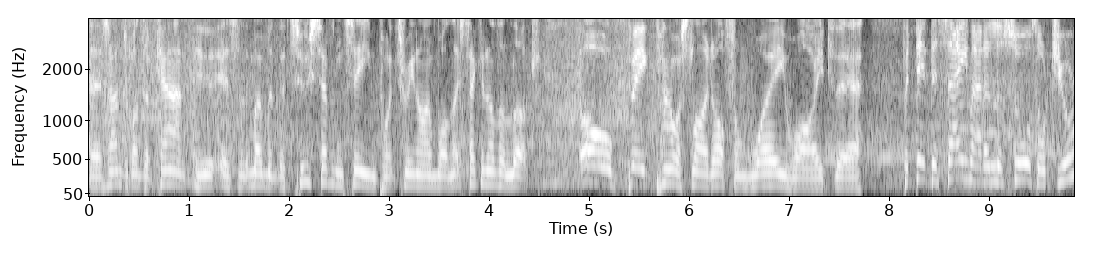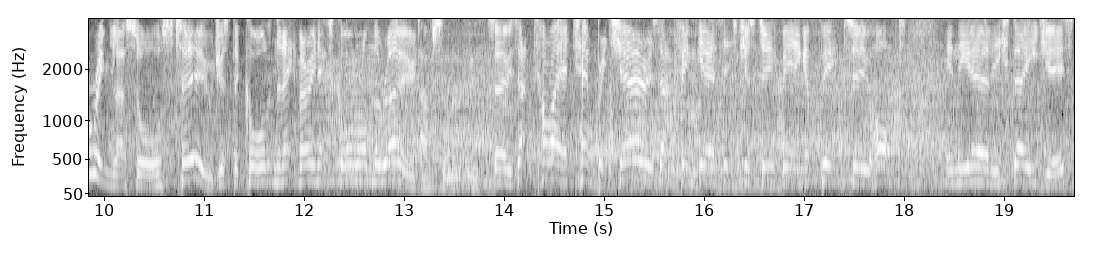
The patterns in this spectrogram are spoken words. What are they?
There's Antoine Doquin, who is at the moment the 217.391. Let's take another look. Oh, big power slide off and way wide there. But did the same out of La Source or during La Source too, just the corner, the ne- very next corner on the road. Absolutely. So is that tyre temperature? Is that Finn It's just being a bit too hot in the early stages?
